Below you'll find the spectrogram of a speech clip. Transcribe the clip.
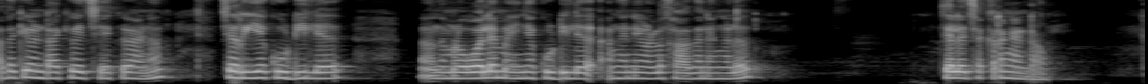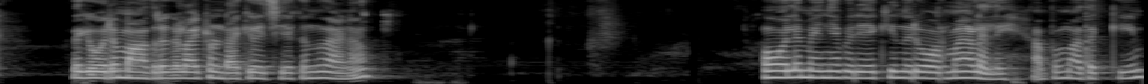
അതൊക്കെ ഉണ്ടാക്കി വെച്ചേക്കുകയാണ് ചെറിയ കുടിൽ നമ്മൾ ഓല മേഞ്ഞ കുടിൽ അങ്ങനെയുള്ള സാധനങ്ങൾ ജലചക്രം കണ്ടോ? അതൊക്കെ ഓരോ മാതൃകളായിട്ട് ഉണ്ടാക്കി വെച്ചേക്കുന്നതാണ്. ഓല മേഞ്ഞ പെരയാക്കി എന്നൊരു ഓർമ്മകളല്ലേ? അപ്പം അതൊക്കെയും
